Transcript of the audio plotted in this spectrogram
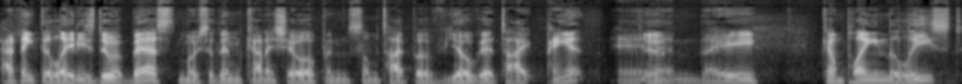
I think the ladies do it best. Most of them kind of show up in some type of yoga type pant, and they complain the least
